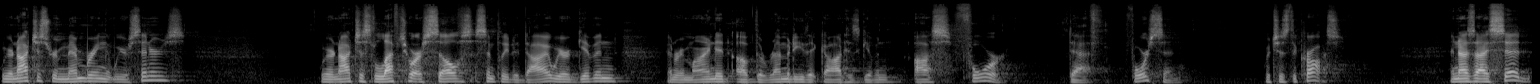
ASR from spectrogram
we are not just remembering that we are sinners. We are not just left to ourselves simply to die. We are given and reminded of the remedy that God has given us for death, for sin which is the cross. And as I said,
